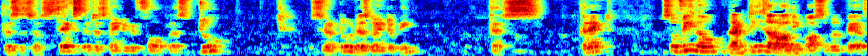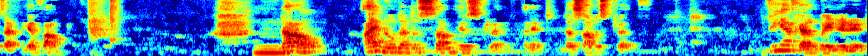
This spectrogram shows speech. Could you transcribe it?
This is your 6, it is going to be 4 plus 2. 0.02, it is going to be this. Correct? So we know that these are all the possible pairs that we have found. Now, I know that the sum is 12, correct? The sum is 12. We have calculated it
